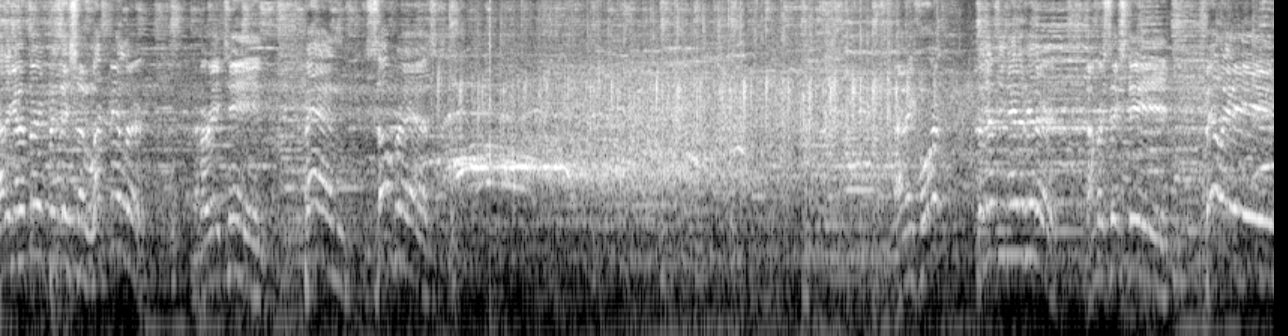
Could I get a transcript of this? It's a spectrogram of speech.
Batting in the third position, left fielder, number 18, Ben Zobrist. Batting fourth, the designated hitter, number 16, Billy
